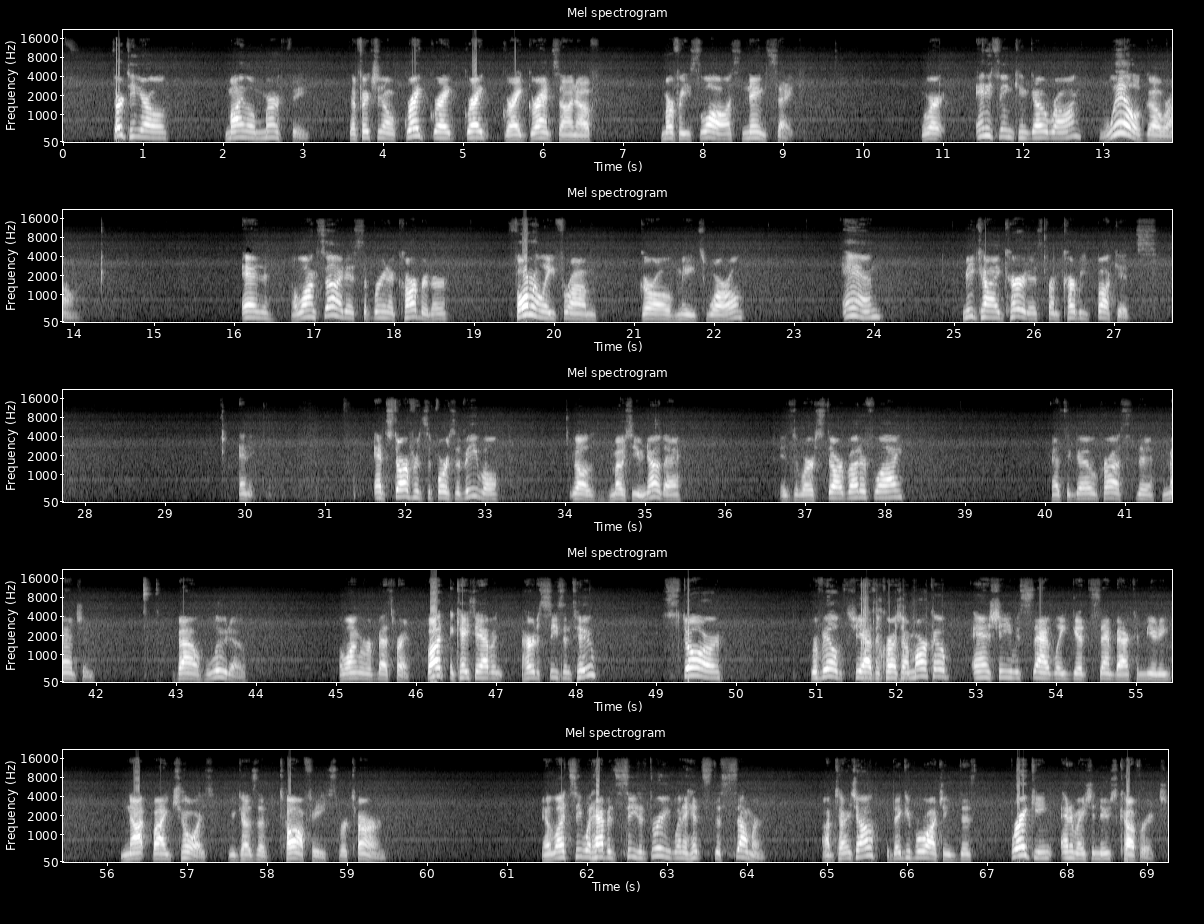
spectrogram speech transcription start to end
13-year-old Milo Murphy, the fictional great-great-great-great-grandson of Murphy's Law's namesake. Where anything can go wrong, will go wrong. And alongside is Sabrina Carpenter, formerly from Girl Meets World, and Mekai Curtis from Kirby Buckets. And at Star Wars The Force of Evil, well, most of you know that, is where Star Butterfly has to go across the mansion. Battle Ludo along with her best friend. But, in case you haven't heard of Season 2, Star revealed she has a crush on Marco, and she was sadly gets sent back to Mewni, not by choice, because of Toffee's return. And let's see what happens in Season 3 when it hits the summer. I'm Tony Shaw, and thank you for watching this breaking animation news coverage.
